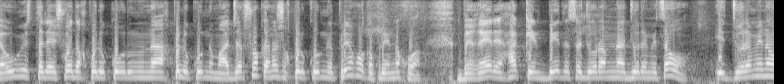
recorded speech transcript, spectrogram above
یا وستل شو د خپل کورونو نه خپل کورونه ماجر شو کنه خپل کورونه پرې خو کپرې نه خو بغیر حق به د سجورم نه جرم څو ای جرم نه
